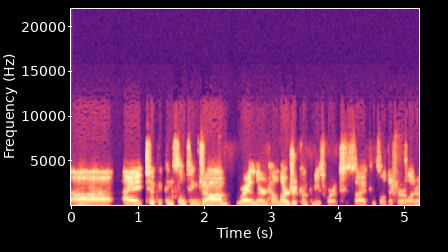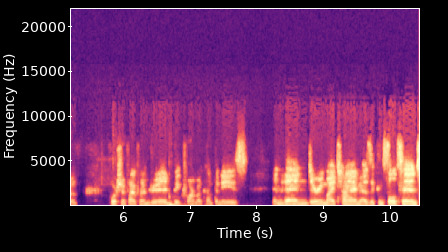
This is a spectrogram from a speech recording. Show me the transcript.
uh, I took a consulting job where I learned how larger companies work. So I consulted for a lot of Fortune 500, big pharma companies. And then during my time as a consultant,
